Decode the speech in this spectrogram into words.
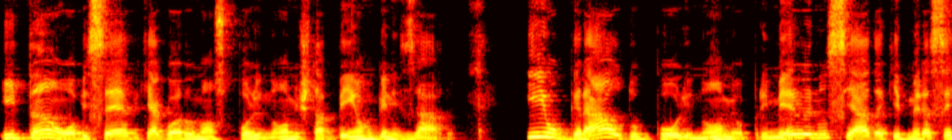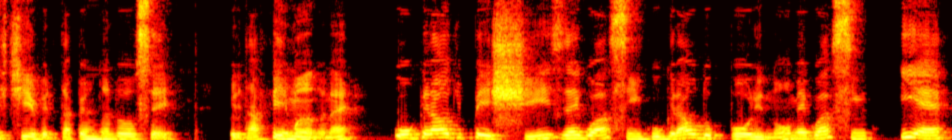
Então, observe que agora o nosso polinômio está bem organizado. E o grau do polinômio, o primeiro enunciado aqui, primeiro assertivo, ele está perguntando para você, ele está afirmando, né? O grau de px é igual a 5, o grau do polinômio é igual a 5. E é.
